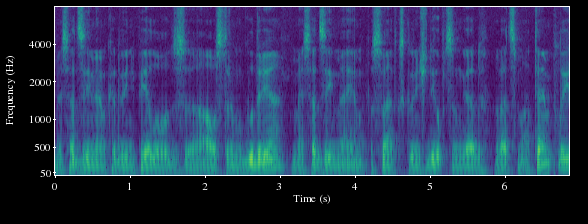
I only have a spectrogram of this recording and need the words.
Mēs atzīmējam, kad viņi pielūdz austrumu gudrijā. Mēs atzīmējam svētkus, kad viņš ir 12 gadu vecumā templī.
